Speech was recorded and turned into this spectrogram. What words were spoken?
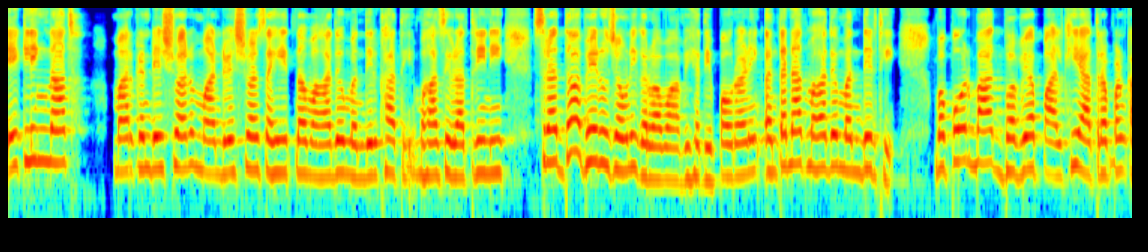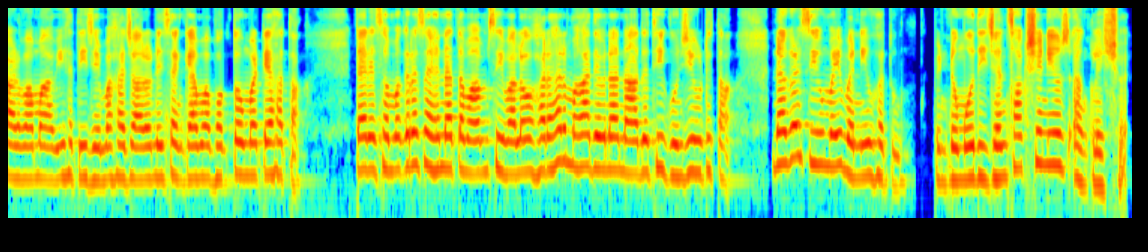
એકલિંગનાથ માર્કંડેશ્વર, માંડવેશ્વર સહિતના મહાદેવ મંદિર ખાતે મહાશિવરાત્રિની શ્રદ્ધાભેર ઉજવણી કરવામાં આવી હતી. પૌરાણિક અંતરનાથ મહાદેવ મંદિરથી બપોર બાદ ભવ્ય પાલખી યાત્રા પણ કાઢવામાં આવી હતી જેમાં હજારોની સંખ્યામાં ભક્તો ઉમટ્યા હતા. ત્યારે સમગ્ર શહેરના તમામ શિવાલો હર હર મહાદેવના નાદથી ગુંજી ઉઠતા નગર શિવમય બન્યું હતું. પિન્ટુ મોદી, જનસાક્ષી ન્યૂઝ અંકલેશ્વર.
